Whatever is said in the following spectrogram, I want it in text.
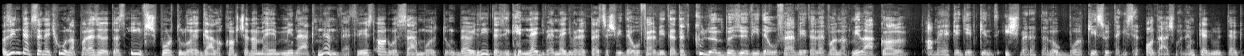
Az Indexen egy hónappal ezelőtt az év sportolója gála kapcsán, amely Milák nem vett részt, arról számoltunk be, hogy létezik egy 40-45 perces videófelvétel, tehát különböző videófelvételek vannak Milákkal, amelyek egyébként ismeretlen okból készültek, hiszen adásba nem kerültek.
